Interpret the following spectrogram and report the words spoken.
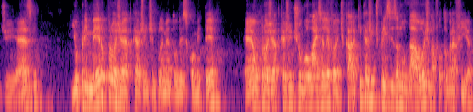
de ESG. E o primeiro projeto que a gente implementou desse comitê é o projeto que a gente julgou mais relevante. Cara, o que, que a gente precisa mudar hoje na fotografia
